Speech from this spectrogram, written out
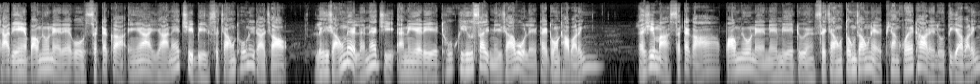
ဒါပြင်ဘောင်မျိုးနယ်တွေကိုစစ်တပ်ကအင်အားရာနဲ့ချီပြီးစစ်ကြောင်းထိုးနေတာကြောင့်လေကြောင်းနဲ့လက်နက်ကြီးအန်ရီတွေအထူးဂရုစိုက်နေကြဖို့လည်းတိုက်တွန်းထားပါတယ် လက်ရှိမှာစစ်တပ်ကပေါင်းမျိုးနယ်နယ်မြေအတွင်းစစ်ကြောင်း၃ကြောင်းနဲ့ဖြန့်ခွဲထားတယ်လို့သိရပါတယ်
